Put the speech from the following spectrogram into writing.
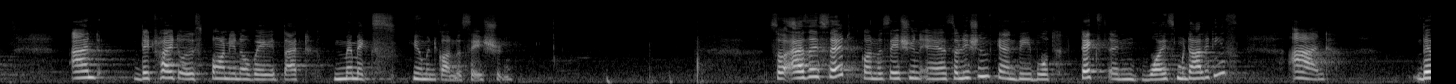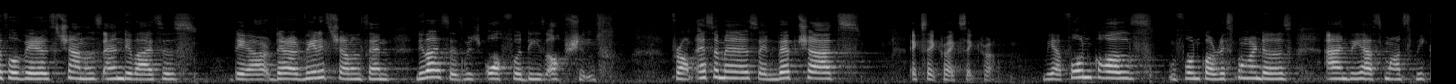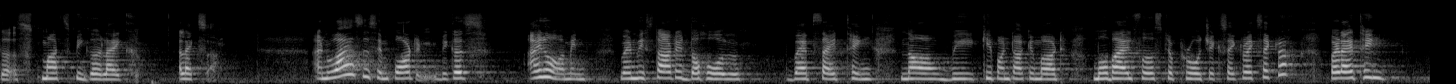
And they try to respond in a way that mimics human conversation. So as I said, conversation solutions can be both text and voice modalities. And Therefore, various channels and devices, there are, there are various channels and devices which offer these options from SMS and web chats, etc., etc. We have phone calls, phone call responders, and we have smart speakers, smart speaker like Alexa. And why is this important? Because I know, I mean, when we started the whole website thing, now we keep on talking about mobile first approach, et cetera, et cetera. But I think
